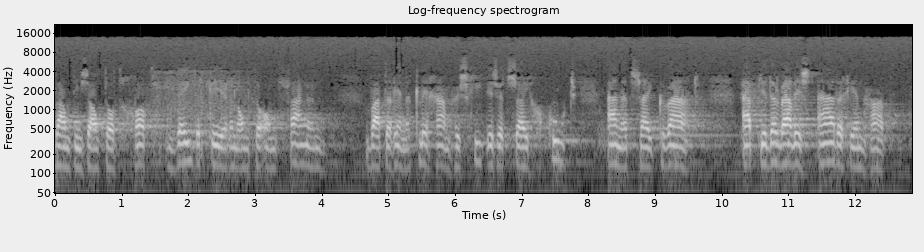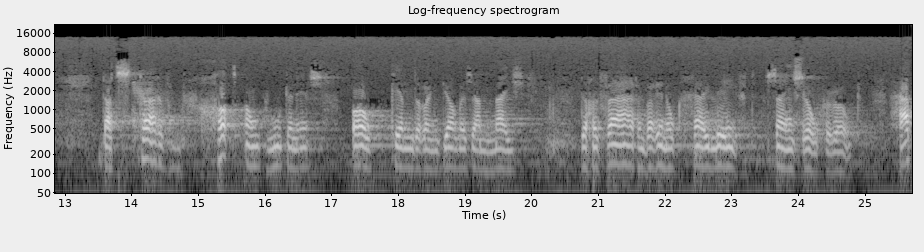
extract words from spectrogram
Want die zal tot God wederkeren om te ontvangen. Wat er in het lichaam geschiet is, het zij goed en het zij kwaad. Heb je er wel eens aardig in gehad. Dat sterven God ontmoeten is. O kinderen, jongens en meisjes. De gevaren waarin ook gij leeft zijn zo groot. Heb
